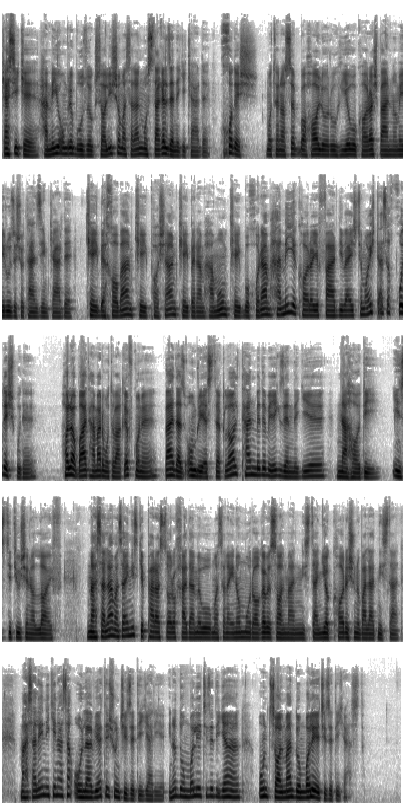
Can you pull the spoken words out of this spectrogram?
کسی که همه عمر بزرگسالیش رو مثلا مستقل زندگی کرده خودش متناسب با حال و روحیه و کاراش برنامه روزش رو تنظیم کرده. کی بخوابم کی پاشم کی برم هموم کی بخورم همه کارهای فردی و اجتماعیش دست خودش بوده. حالا باید همه رو متوقف کنه. بعد از عمری استقلال تن بده به یک زندگی نهادی institutional life. مثلا مثلا این نیست که پرستار و خدمه و مثلا اینا مراقب سالمند نیستن یا کارشون رو بلد نیستن. مسئله اینه که این اصلا اولویتشون چیز دیگریه. اینا دنبال یه چیز دیگه اون سالمند دنبال یه چیز دیگه است.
